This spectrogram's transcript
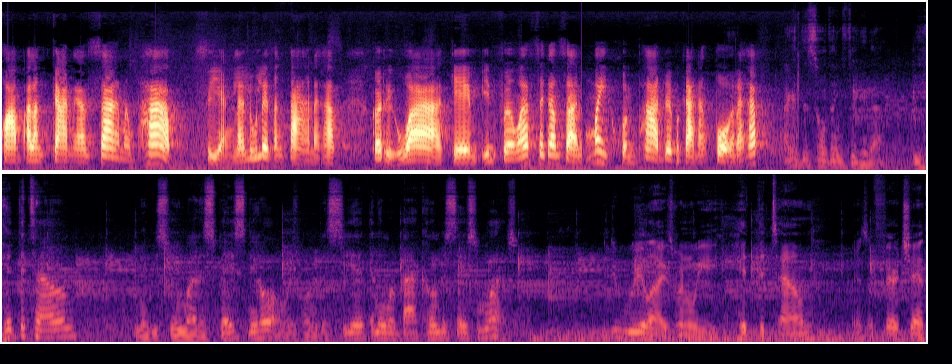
ความอลังการงานสร้างทั้งภาพเสียงและรูปเล่นต่างๆนะครับ ก็ถือว่าเกม Infamous Second Son ไม่ควรพลาดด้วยประการทั้งปวงนะครับ I got this whole thing figured out. We hit the town, maybe swing by the Space Needle. Always wanted to see it, and then we're back home to save some lives. You do realize when we hit the town, there's a fair chance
